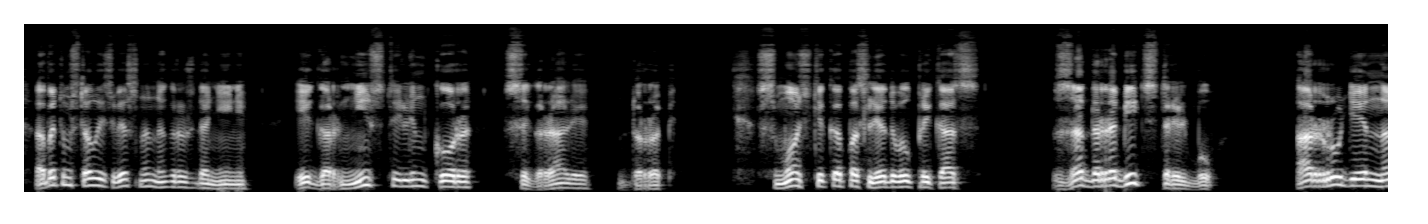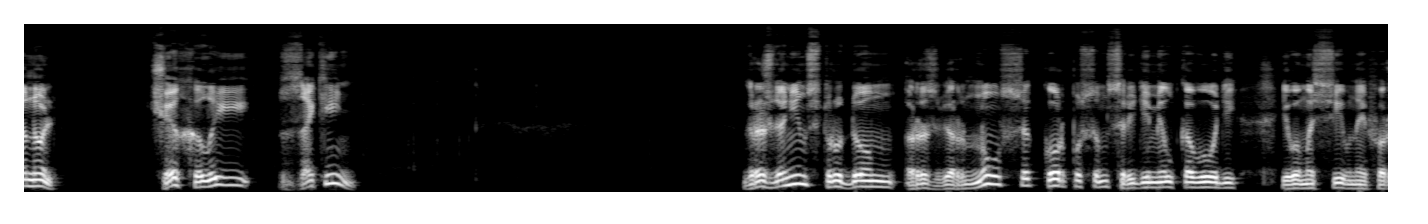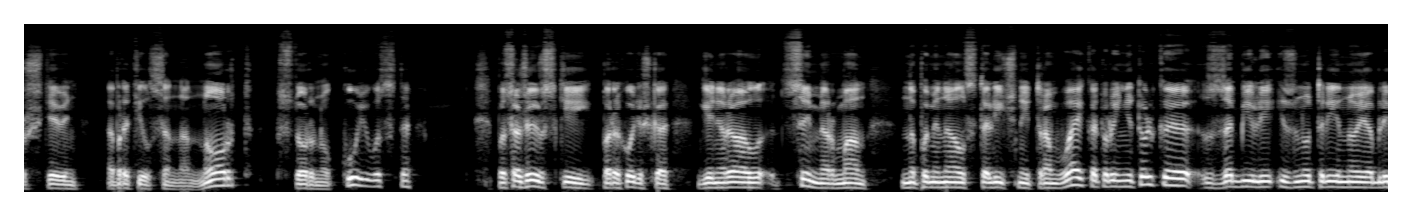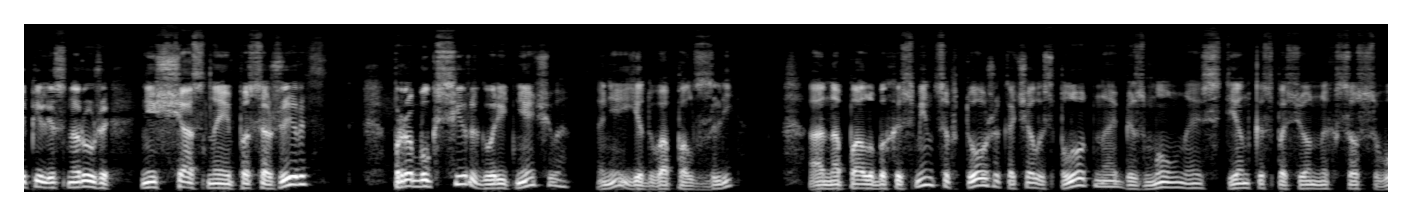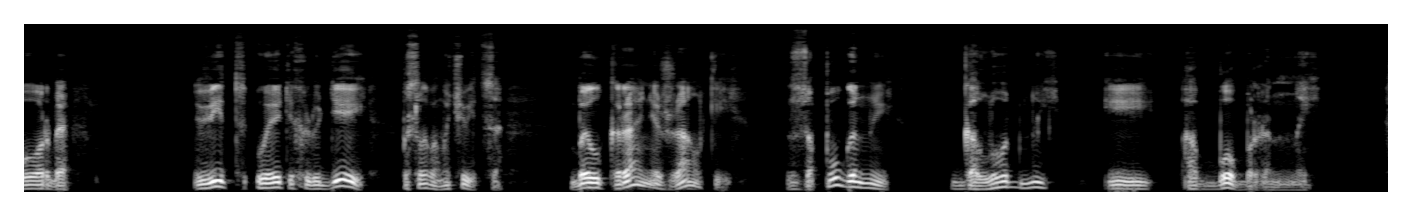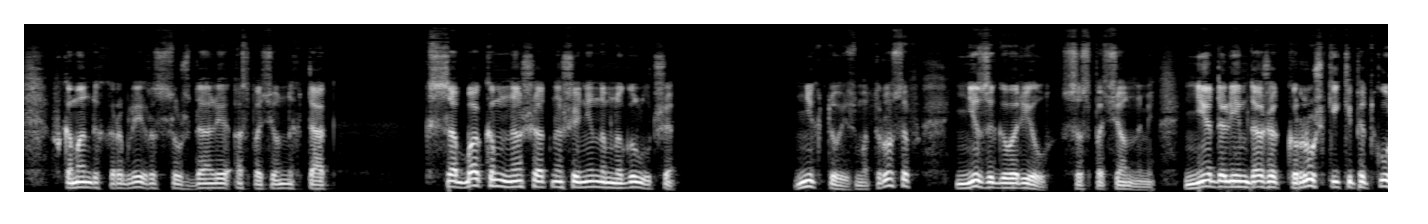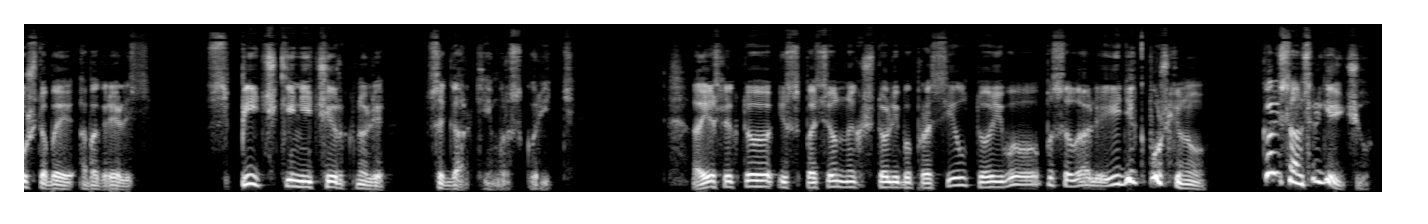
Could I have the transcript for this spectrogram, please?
Об этом стало известно на гражданине, и гарнисты линкора сыграли дробь. С мостика последовал приказ задробить стрельбу, орудие на ноль, чехлы закинь. Гражданин с трудом развернулся корпусом среди мелководий. Его массивный форштевень обратился на норд, в сторону Куйвоста. Пассажирский пароходишка генерал Циммерман напоминал столичный трамвай, который не только забили изнутри, но и облепили снаружи несчастные пассажиры. Про буксиры говорить нечего, они едва ползли а на палубах эсминцев тоже качалась плотная, безмолвная стенка спасенных со сворбя. Вид у этих людей, по словам очевидца, был крайне жалкий, запуганный, голодный и обобранный. В командах кораблей рассуждали о спасенных так. К собакам наши отношения намного лучше. Никто из матросов не заговорил со спасенными, не дали им даже кружки кипятку, чтобы обогрелись. Спички не чиркнули, цигарки им раскурить. А если кто из спасенных что-либо просил, то его посылали «иди к Пушкину, к Александру Сергеевичу».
